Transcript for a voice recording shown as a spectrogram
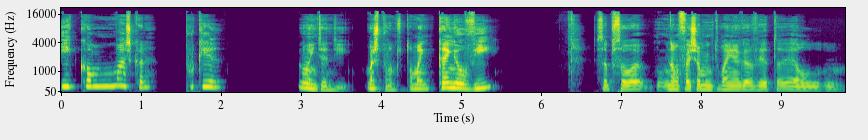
e com máscara. Porquê? Não entendi. Mas pronto, também quem eu vi, essa pessoa não fecha muito bem a gaveta, ele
